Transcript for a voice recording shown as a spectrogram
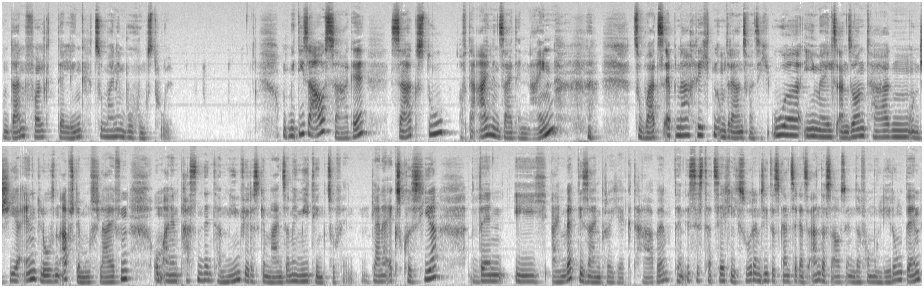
und dann folgt der Link zu meinem Buchungstool. Und mit dieser Aussage sagst du auf der einen Seite Nein zu WhatsApp-Nachrichten um 23 Uhr, E-Mails an Sonntagen und schier endlosen Abstimmungsschleifen, um einen passenden Termin für das gemeinsame Meeting zu finden. Kleiner Exkurs hier, wenn ich ein Webdesign-Projekt habe, dann ist es tatsächlich so, dann sieht das Ganze ganz anders aus in der Formulierung, denn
